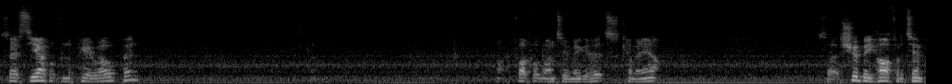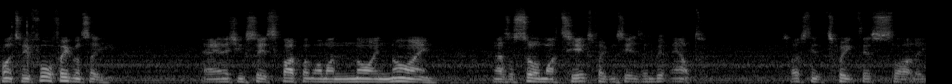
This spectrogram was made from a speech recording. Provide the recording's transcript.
So that's the output from the PLL pin. Right, 5.12 megahertz coming out. So it should be half of the 10.24 frequency. And as you can see, it's 5.1199. And as I saw, my TX frequency is a little bit out. So I just need to tweak this slightly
